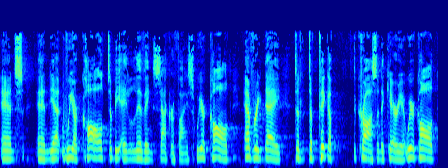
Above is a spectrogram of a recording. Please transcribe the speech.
and, and yet we are called to be a living sacrifice. We are called every day to, to pick up the cross and to carry it. We are called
